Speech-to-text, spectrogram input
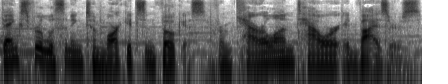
Thanks for listening to Markets in Focus from Carillon Tower Advisors.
